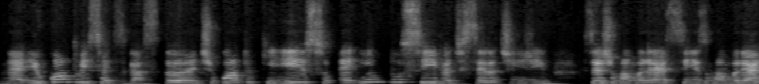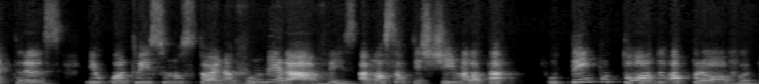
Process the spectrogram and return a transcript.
né? E o quanto isso é desgastante, o quanto que isso é impossível de ser atingido, seja uma mulher cis, uma mulher trans, e o quanto isso nos torna vulneráveis. A nossa autoestima, ela está o tempo todo à prova,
